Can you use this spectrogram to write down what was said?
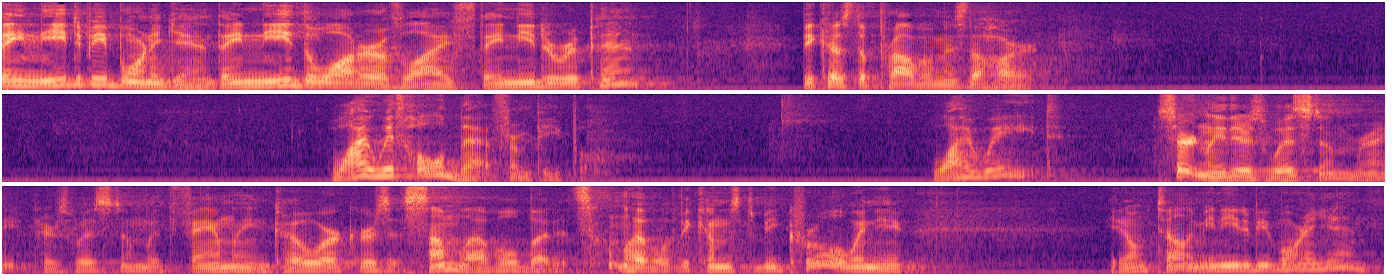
They need to be born again. They need the water of life. They need to repent because the problem is the heart. Why withhold that from people? Why wait? Certainly there's wisdom, right? There's wisdom with family and coworkers at some level, but at some level it becomes to be cruel when you you don't tell them you need to be born again.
